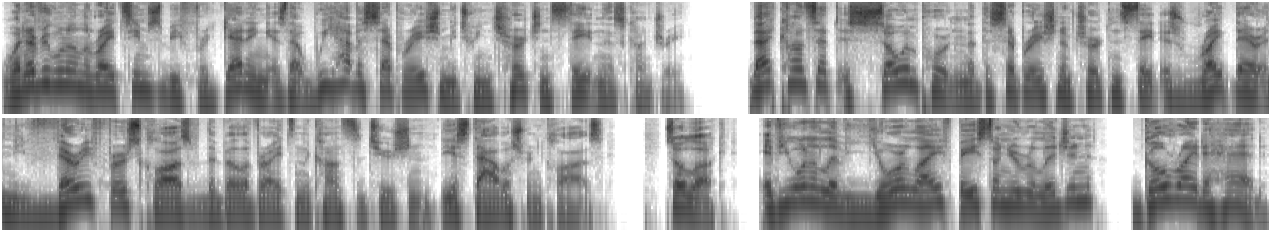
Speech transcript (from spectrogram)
what everyone on the right seems to be forgetting is that we have a separation between church and state in this country. That concept is so important that the separation of church and state is right there in the very first clause of the Bill of Rights in the Constitution, the Establishment Clause. So, look, if you want to live your life based on your religion, go right ahead.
